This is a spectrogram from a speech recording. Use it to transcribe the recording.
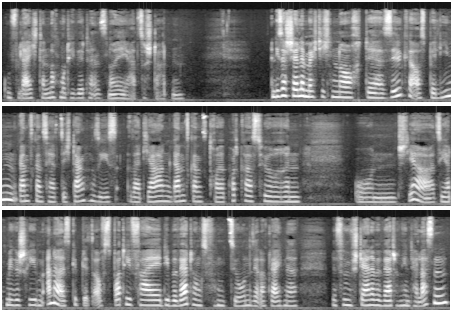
um vielleicht dann noch motivierter ins neue Jahr zu starten. An dieser Stelle möchte ich noch der Silke aus Berlin ganz, ganz herzlich danken. Sie ist seit Jahren ganz, ganz treue Podcast-Hörerin und ja, sie hat mir geschrieben, Anna, es gibt jetzt auf Spotify die Bewertungsfunktion. Sie hat auch gleich eine, eine 5-Sterne-Bewertung hinterlassen.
